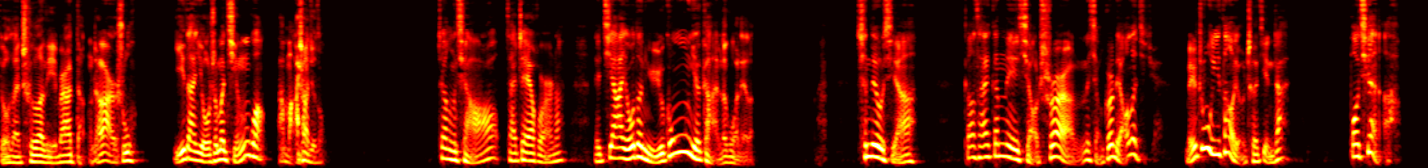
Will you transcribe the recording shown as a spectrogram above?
就在车里边等着二叔。一旦有什么情况，他马上就走。正巧在这会儿呢，那加油的女工也赶了过来了。真对不起啊，刚才跟那小车那小哥聊了几句，没注意到有车进站，抱歉啊。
